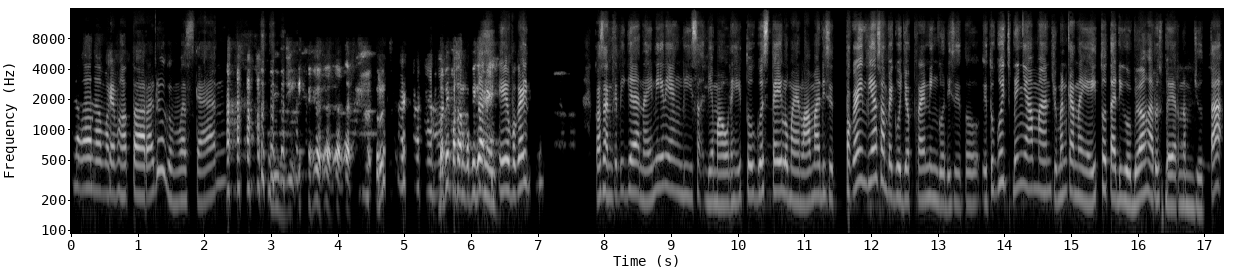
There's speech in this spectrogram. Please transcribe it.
Oh, pakai motor, aduh gemes kan? Biji. Terus, berarti kosan ketiga nih? Iya, pokoknya kosan ketiga. Nah ini, ini yang di, dia mau nih itu gue stay lumayan lama di situ. Pokoknya intinya sampai gue job training gue di situ. Itu gue sebenarnya nyaman, cuman karena ya itu tadi gue bilang harus bayar 6 juta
